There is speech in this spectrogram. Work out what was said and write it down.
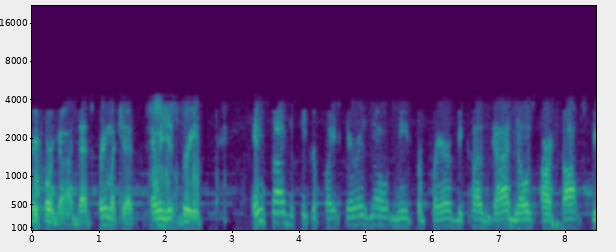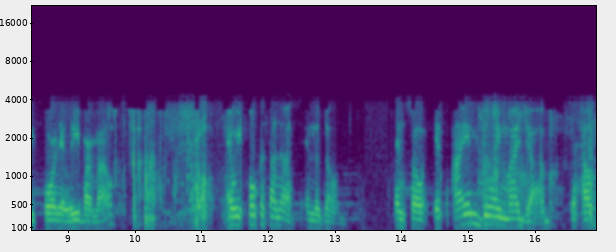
before God. That's pretty much it. And we just breathe. Inside the secret place, there is no need for prayer because God knows our thoughts before they leave our mouth. And we focus on us in the zone. And so if I am doing my job to help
